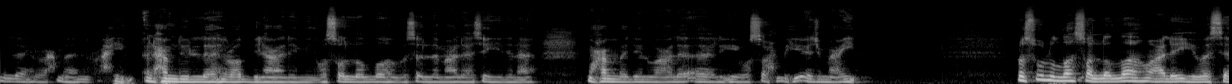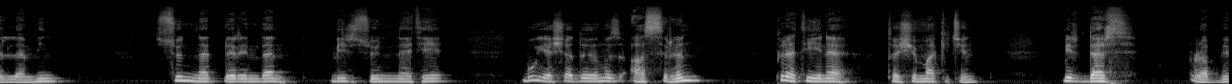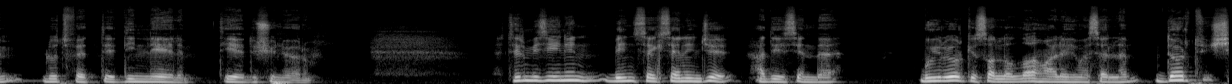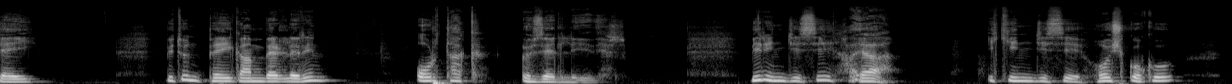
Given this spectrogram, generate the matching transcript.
Bismillahirrahmanirrahim. Elhamdülillahi Rabbil alemin. Ve sallallahu ve sellem ala seyyidina Muhammedin ve ala alihi ve sahbihi ecma'in. Resulullah sallallahu aleyhi ve sellemin sünnetlerinden bir sünneti bu yaşadığımız asrın pratiğine taşımak için bir ders Rabbim lütfetti dinleyelim diye düşünüyorum. Tirmizi'nin 1080. hadisinde buyuruyor ki sallallahu aleyhi ve sellem dört şey bütün peygamberlerin ortak özelliğidir. Birincisi haya, ikincisi hoş koku,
